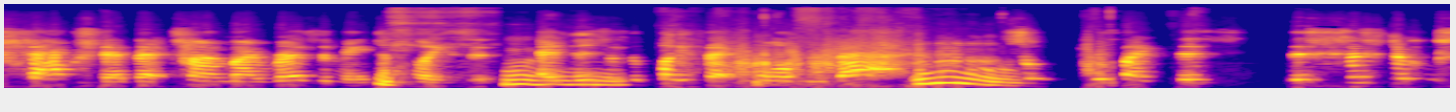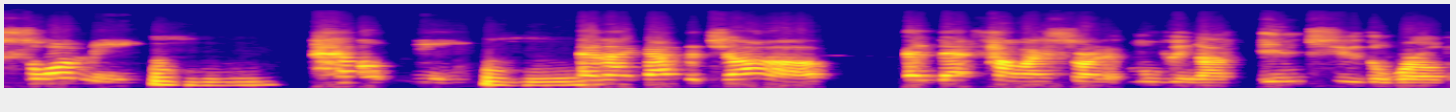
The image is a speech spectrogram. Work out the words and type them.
faxed at that time my resume to places, and this is the place that called me back. Mhm. So it's like this this sister who saw me Mhm. helped me, Mhm. and I got the job, and that's how I started moving up into the world.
